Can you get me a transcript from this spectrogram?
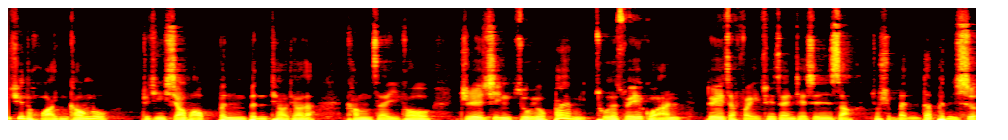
勋的话音刚落，只见小宝蹦蹦跳跳的扛着一口直径足有半米粗的水管，对着翡翠战舰身上就是猛地喷射，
